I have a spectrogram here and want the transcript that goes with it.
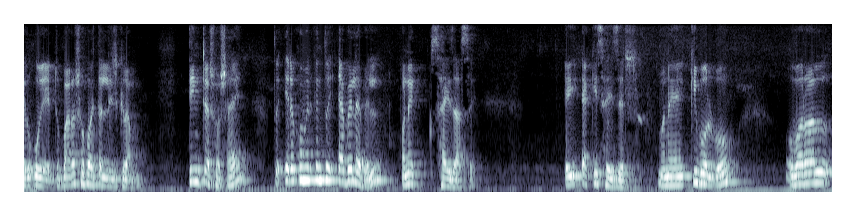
এর ওয়েট বারোশো পঁয়তাল্লিশ গ্রাম। তিনটা শশায়। তো এরকমের কিন্তু অ্যাভেলেবেল অনেক সাইজ আছে। এই একই সাইজের। মানে কি বলব? ওভারঅল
